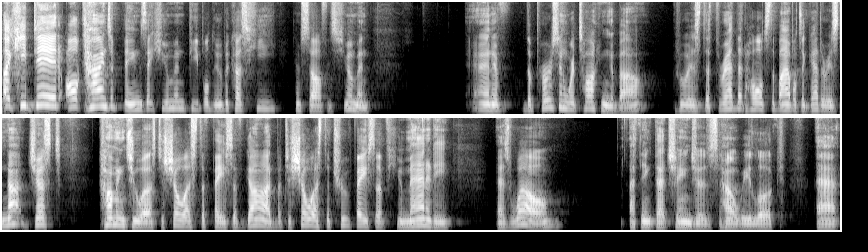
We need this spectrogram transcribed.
Like he did all kinds of things that human people do because he himself is human. And if the person we're talking about, who is the thread that holds the Bible together, is not just coming to us to show us the face of God, but to show us the true face of humanity as well, I think that changes how we look at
